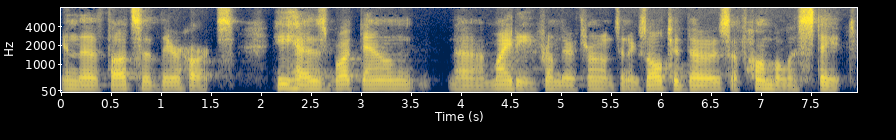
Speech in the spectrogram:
in the thoughts of their hearts. He has brought down uh, mighty from their thrones and exalted those of humble estate.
